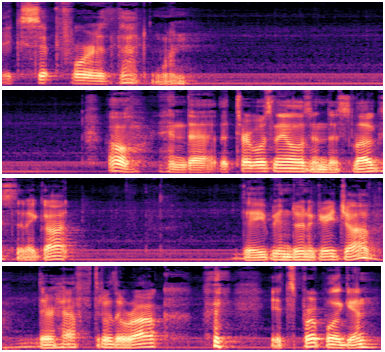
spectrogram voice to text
Except for that one. Oh, and uh, the turbo snails and the slugs that I got, they've been doing a great job. They're half through the rock. it's purple again.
